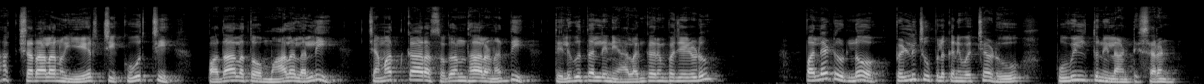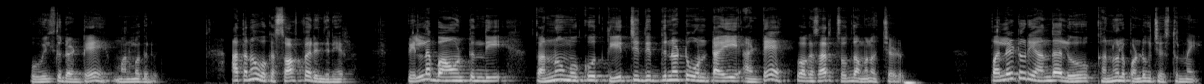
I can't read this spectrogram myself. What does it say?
అక్షరాలను ఏర్చి కూర్చి పదాలతో మాలలల్లి చమత్కార సుగంధాల నద్ది తెలుగు తల్లిని అలంకరింపజేయుడు? పల్లెటూరులో పెళ్ళి చూపులకని వచ్చాడు పువిల్తుని లాంటి శరణ్. పువిల్తుడంటే మన్మధుడు. అతను ఒక సాఫ్ట్వేర్ ఇంజనీర్. పిల్ల బాగుంటుంది కన్ను ముక్కు తీర్చిదిద్దినట్టు ఉంటాయి అంటే ఒకసారి చూద్దామని వచ్చాడు. పల్లెటూరి అందాలు కన్నుల పండుగ చేస్తున్నాయి.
